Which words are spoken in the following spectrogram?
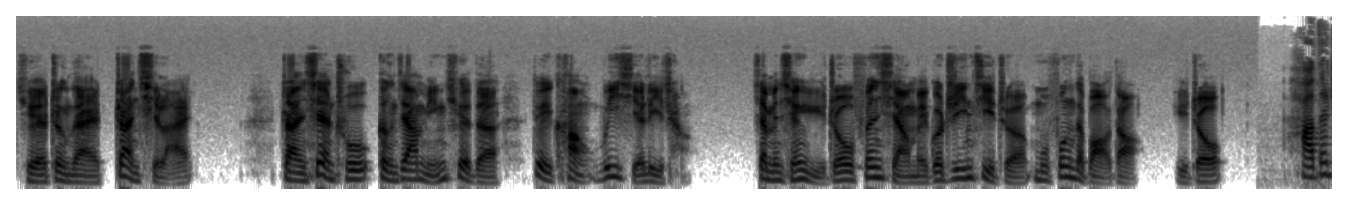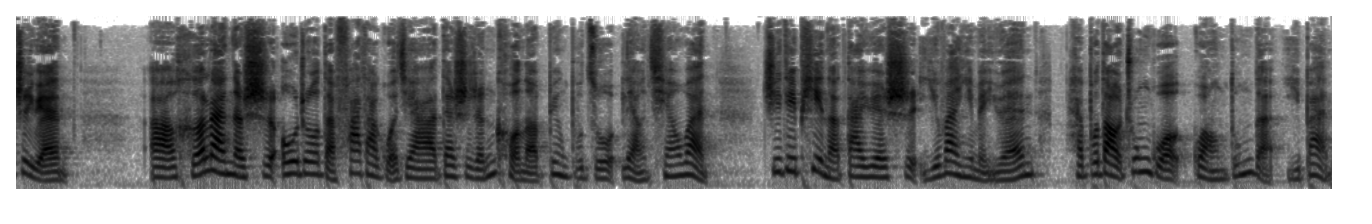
却正在站起来。展现出更加明确的对抗威胁立场。下面请宇宙分享美国之音记者沐风的报道。宇宙，好的，志远。啊，荷兰呢是欧洲的发达国家，但是人口呢并不足两千万，GDP 呢大约是一万亿美元，还不到中国广东的一半。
